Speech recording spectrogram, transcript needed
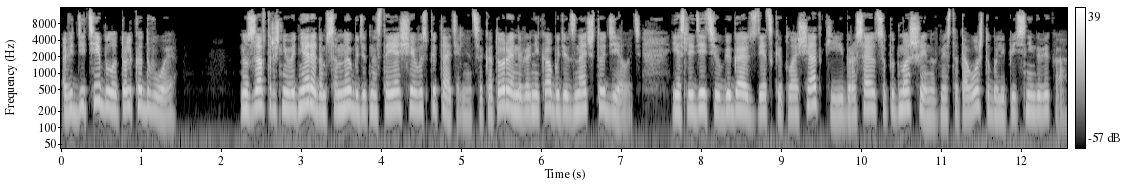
А ведь детей было только двое. Но с завтрашнего дня рядом со мной будет настоящая воспитательница, которая наверняка будет знать, что делать, если дети убегают с детской площадки и бросаются под машину вместо того, чтобы лепить снеговика.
